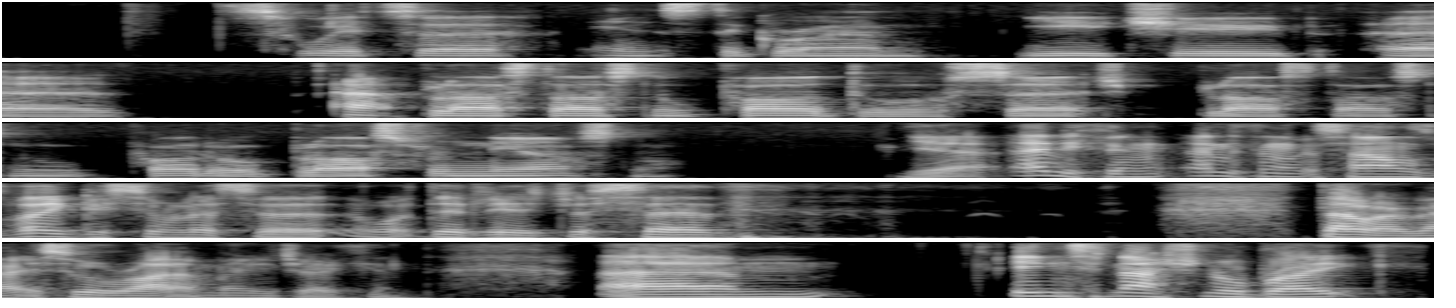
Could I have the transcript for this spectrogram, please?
Twitter, Instagram, YouTube, uh, at Blast Arsenal Pod, or search Blast Arsenal Pod or Blast from the Arsenal. Yeah, anything anything that sounds vaguely similar to what Diddley has just said. Don't worry about it, it's all right, I'm only joking. Um, international break,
